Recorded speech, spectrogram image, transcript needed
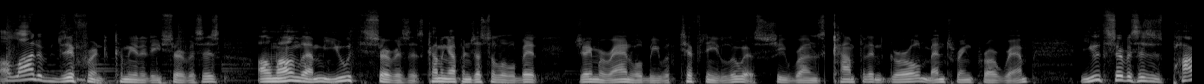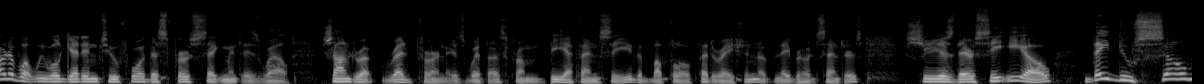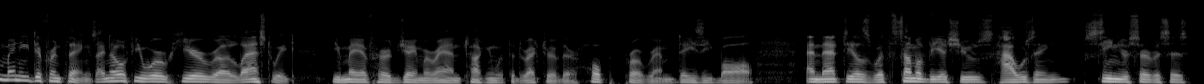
a, lot of different community services, among them youth services. Coming up in just a little bit, Jay Moran will be with Tiffany Lewis. She runs Confident Girl Mentoring Program. Youth services is part of what we will get into for this first segment as well. Chandra Redfern is with us from BFNC, the Buffalo Federation of Neighborhood Centers. She is their CEO. They do so many different things. I know if you were here uh, last week, you may have heard Jay Moran talking with the director of their HOPE program, Daisy Ball. And that deals with some of the issues housing, senior services.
